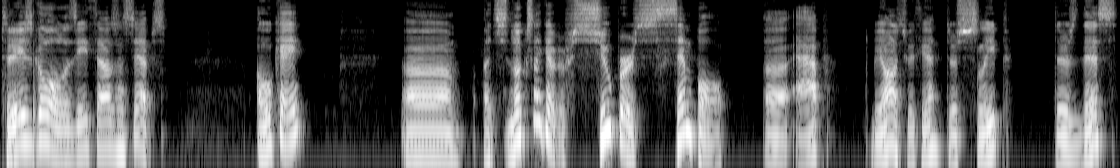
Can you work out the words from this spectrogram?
Today's goal is 8,000 steps. Okay. Uh, it looks like a super simple uh, app, to be honest with you. There's sleep, there's this,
